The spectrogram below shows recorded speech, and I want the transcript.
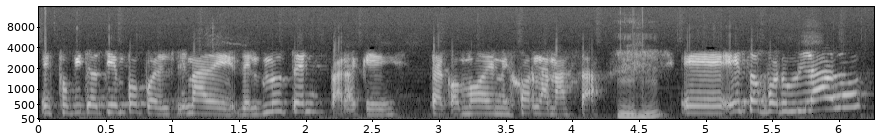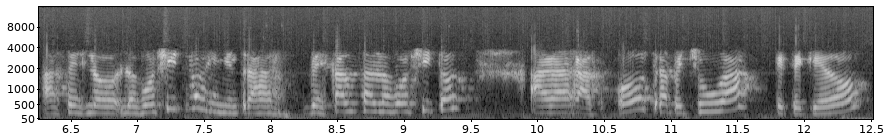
es poquito tiempo por el tema del gluten para que se acomode mejor la masa. Eh, eso por un lado, haces los bollitos y mientras descansan los bollitos, agarras otra pechuga que te quedó,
